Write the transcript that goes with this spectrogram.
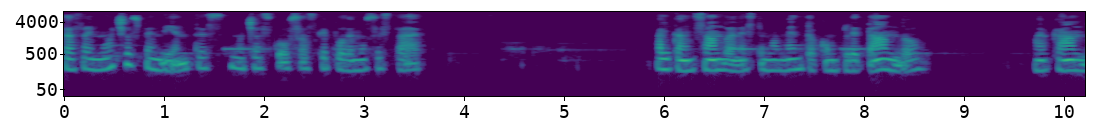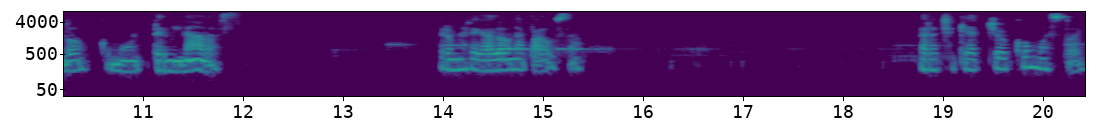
Quizás hay muchos pendientes, muchas cosas que podemos estar alcanzando en este momento, completando, marcando como terminadas. Pero me regala una pausa para chequear yo cómo estoy.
